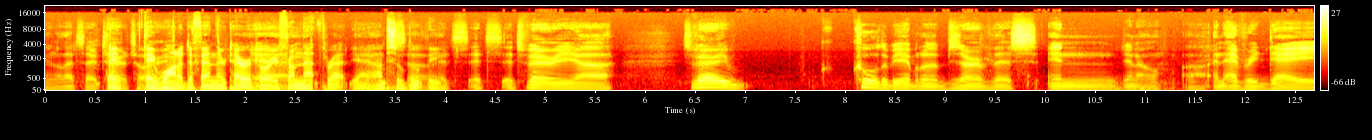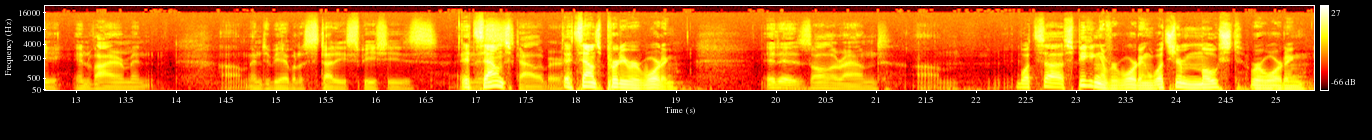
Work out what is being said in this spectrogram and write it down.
you know that's their They, territory. they want to defend their territory Yeah. from that threat. Yeah, Yeah, so absolutely. it's it's it's very uh, it's very cool to be able to observe this in you know uh, an everyday environment, um, and to be able to study species. It this sounds- caliber. it sounds pretty rewarding. it is all around. Um, What's uh, speaking of rewarding? What's your most rewarding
